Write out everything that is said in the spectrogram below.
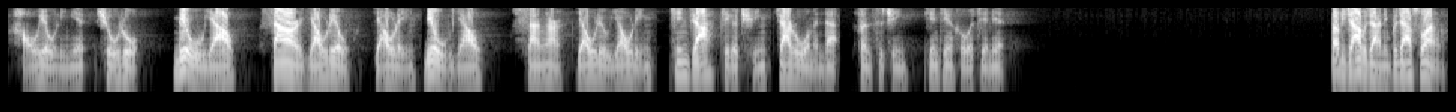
好友里面输入六五幺三二幺六幺零六五幺三二幺六幺零，添加这个群，加入我们的粉丝群，天天和我见面。到底加不加？你不加算了。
